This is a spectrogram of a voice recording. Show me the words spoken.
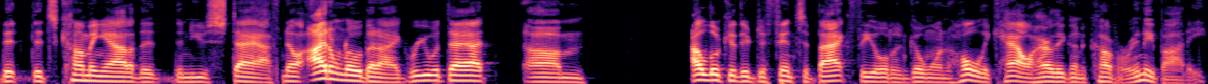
that that's coming out of the the new staff. Now, I don't know that I agree with that. Um, I look at their defensive backfield and going, "Holy cow! How are they going to cover anybody?"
